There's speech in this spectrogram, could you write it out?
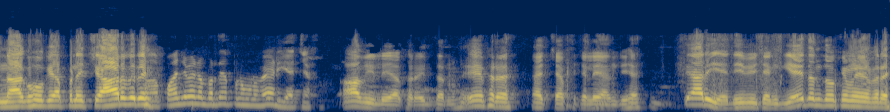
ਨਾਗ ਹੋ ਗਿਆ ਆਪਣੇ ਚਾਰ ਵੀਰੇ। ਹਾਂ ਪੰਜਵੇਂ ਨੰਬਰ ਤੇ ਪਲੂਣ ਵੈੜੀ ਐਚ ਆ ਵੀ ਲਿਆ ਫਿਰ ਇੱਧਰ ਨੂੰ। ਇਹ ਫਿਰ ਐਚਐਫ ਚ ਲੈ ਆਂਦੀ ਹੈ। ਤਿਆਰੀ ਇਹਦੀ ਵੀ ਚੰਗੀ ਹੈ। ਇਹ ਦੰਦੋ ਕਿਵੇਂ ਆ ਵੀਰੇ?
